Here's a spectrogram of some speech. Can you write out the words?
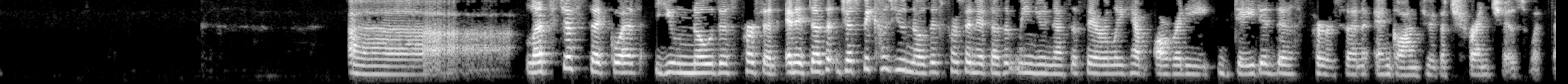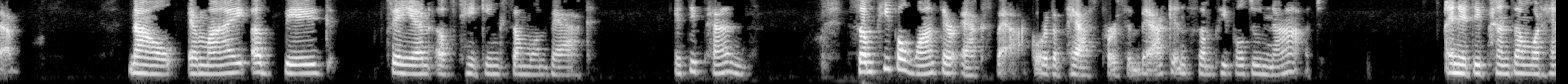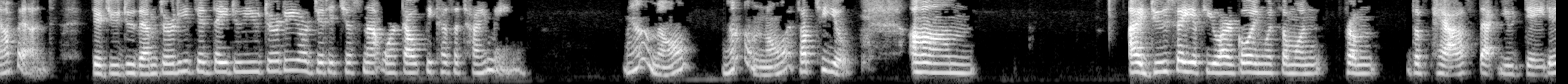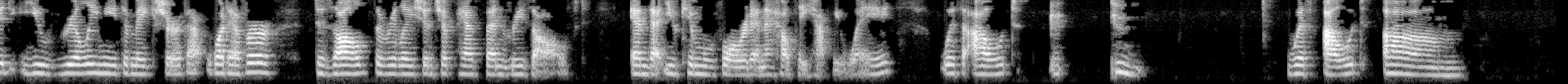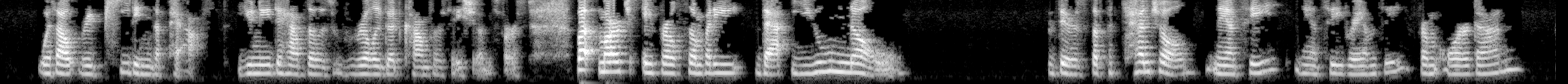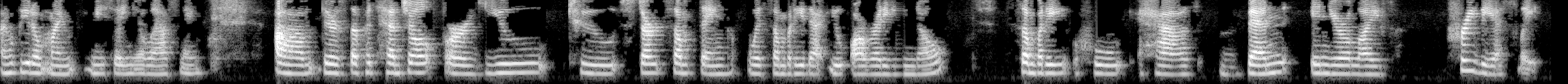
uh, let's just stick with you know this person. And it doesn't just because you know this person it doesn't mean you necessarily have already dated this person and gone through the trenches with them. Now am i a big fan of taking someone back? It depends. Some people want their ex back or the past person back and some people do not and it depends on what happened. Did you do them dirty? Did they do you dirty? Or did it just not work out because of timing? I don't know. I don't know. It's up to you. Um, I do say if you are going with someone from the past that you dated, you really need to make sure that whatever dissolved the relationship has been resolved and that you can move forward in a healthy, happy way without without um, without repeating the past. You need to have those really good conversations first. But March, April, somebody that you know, there's the potential, Nancy, Nancy Ramsey from Oregon. I hope you don't mind me saying your last name. Um, there's the potential for you to start something with somebody that you already know somebody who has been in your life previously.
